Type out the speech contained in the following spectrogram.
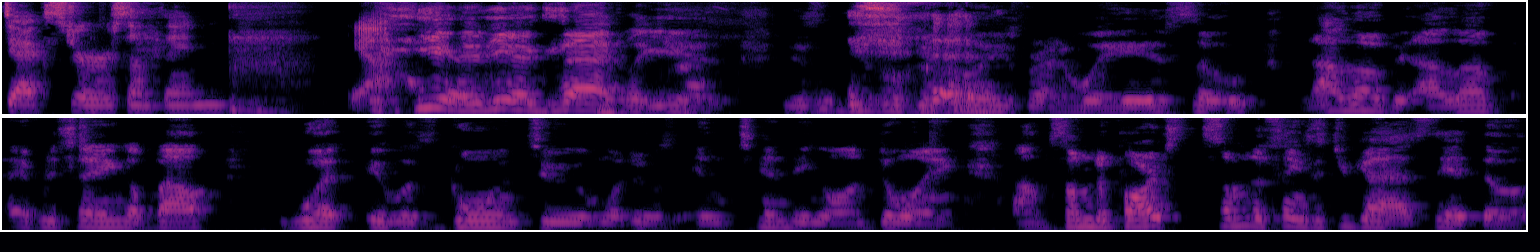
Dexter or something. Yeah. yeah, yeah, exactly. Yeah. This, this will be place right away. so I love it. I love everything about what it was going to and what it was intending on doing. Um, some of the parts, some of the things that you guys said, though,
